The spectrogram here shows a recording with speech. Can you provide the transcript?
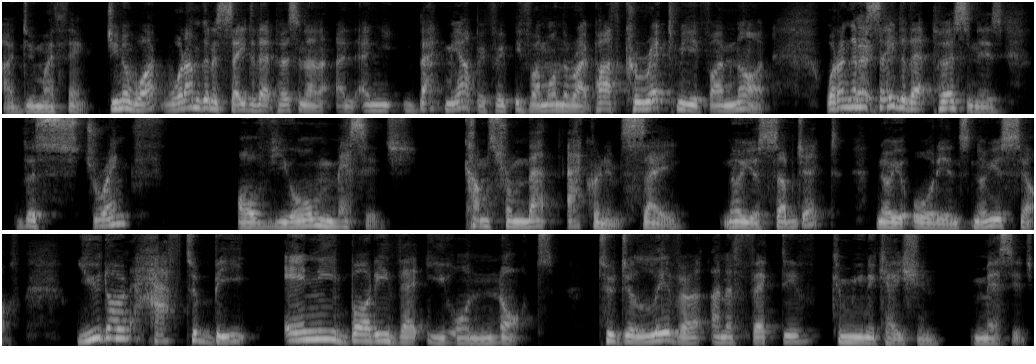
I do my thing. Do you know what? What I'm going to say to that person, and, and, and back me up if, if I'm on the right path, correct me if I'm not. What I'm going to say to that person is the strength of your message comes from that acronym. Say know your subject know your audience know yourself. You don't have to be anybody that you're not to deliver an effective communication message.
